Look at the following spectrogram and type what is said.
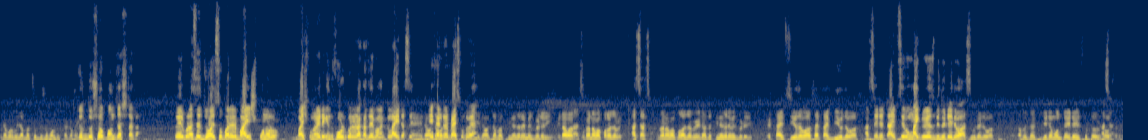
এটা পড়বে যে আপনার চোদ্দশো পঞ্চাশ টাকা ভাই। চোদ্দশো পঞ্চাশ টাকা। তো এরপর আছে জয় সুপারের বাইশ পনেরো। বাইশ পনেরো এটা কিন্তু ফোল্ড করে রাখা যায় এবং একটা লাইট আছে। এই ফ্যানটার প্রাইস কত ভাই? এটা হচ্ছে আপনার তিন হাজার এমএস ব্যাটারি। এটা আবার আচ্ছা। ওটা নামা করা যাবে। আচ্ছা আচ্ছা। ওটা নামা করা যাবে। এটা হচ্ছে তিন হাজার এমএস ব্যাটারি। এর টাইপ সিও দেওয়া আছে টাইপ বিও দেওয়া আছে। আচ্ছা এটা টাইপ সি এবং মাইক্রো ইউএসবি দুইটাই দেওয়া আছে। দুটাই দেওয়া আছে। যেটা মন চায় এটা ইউজ করতে হবে আচ্ছা। সমস্যা নেই।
